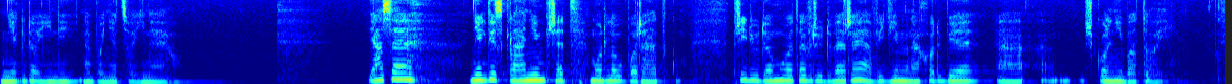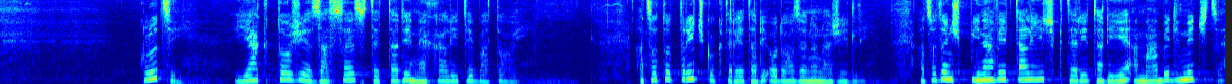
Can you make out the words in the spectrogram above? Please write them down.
někdo jiný nebo něco jiného. Já se někdy skláním před modlou pořádku. Přijdu domů, otevřu dveře a vidím na chodbě školní batohy. Kluci, jak to, že zase jste tady nechali ty batohy? A co to tričko, které je tady odhozeno na židli? A co ten špinavý talíř, který tady je a má být v myčce?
